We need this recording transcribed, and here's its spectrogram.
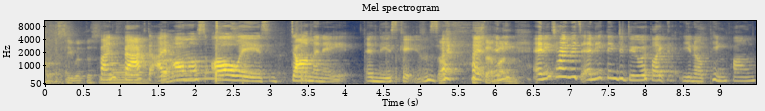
Let's see what this Fun is. all fact, I almost always dominate in these games. Oh, push that Any, button. anytime it's anything to do with like, you know, ping pong.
